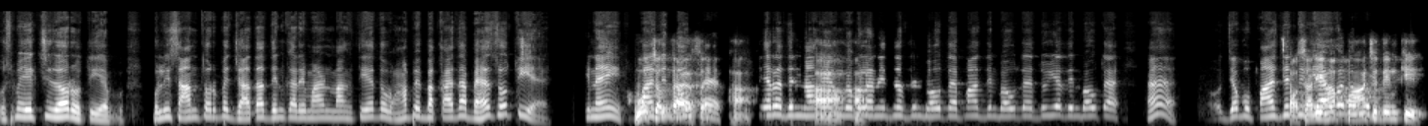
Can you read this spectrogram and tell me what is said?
उसमें एक चीज़ और होती है पुलिस आमतौर पे ज़्यादा दिन का रिमांड मांगती है तो वहाँ पे बकायदा बहस होती है कि नहीं वो चलता है सर हाँ, तेरह दिन मांगे हाँ, होंगे हाँ, बोला नहीं दस दिन बहुत है पाँच दिन बहुत है दो दिन बहुत है हैं जब वो पाँच दिन सर यहाँ तो पाँच दिन की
